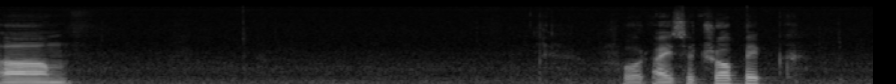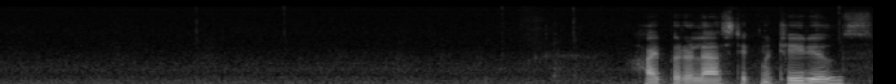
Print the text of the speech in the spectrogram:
um, for isotropic hyperelastic materials.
